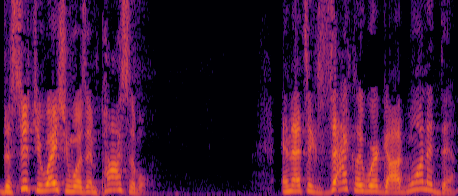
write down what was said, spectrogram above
The situation was impossible. And that's exactly where God wanted them.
